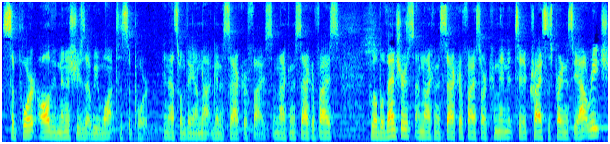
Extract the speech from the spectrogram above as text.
support all the ministries that we want to support. And that's one thing I'm not going to sacrifice. I'm not going to sacrifice Global Ventures. I'm not going to sacrifice our commitment to crisis pregnancy outreach.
